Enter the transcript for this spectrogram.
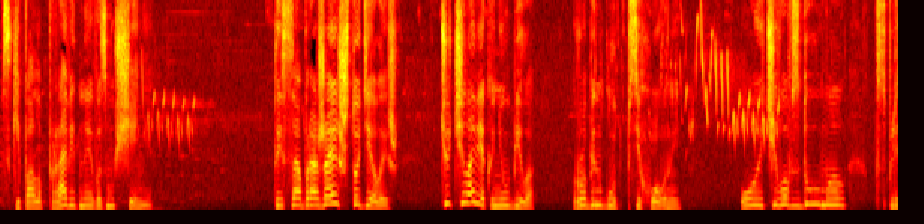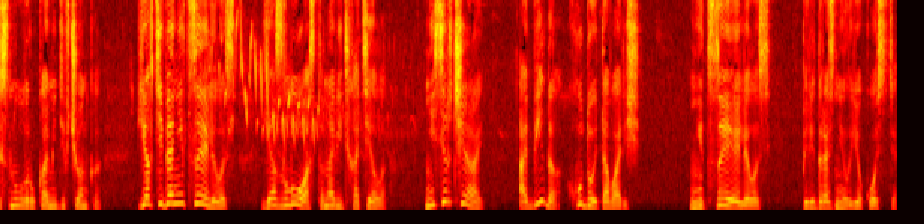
вскипало праведное возмущение. «Ты соображаешь, что делаешь? Чуть человека не убила!» Робин Гуд психованный. «Ой, чего вздумал!» — всплеснула руками девчонка. «Я в тебя не целилась! Я зло остановить хотела! Не серчай! Обида — худой товарищ!» «Не целилась», — передразнил ее Костя.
